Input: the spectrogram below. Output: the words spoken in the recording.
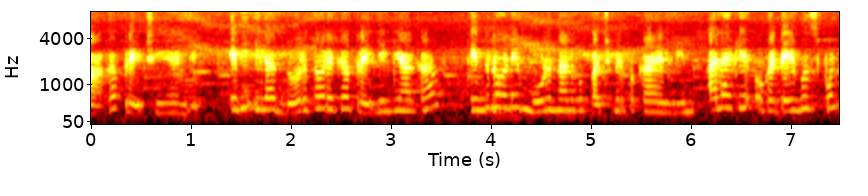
బాగా ఫ్రై చేయండి. ఇది ఇలా దూర దూరగా ఫ్రై అయ్యాక ఇందులోని మూడు నాలుగు పచ్చిమిరపకాయల్ని అలాగే ఒక టేబుల్ స్పూన్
